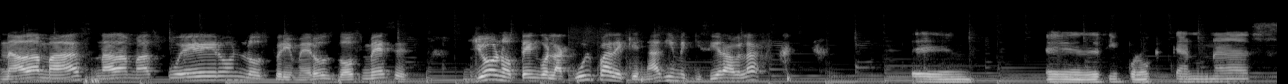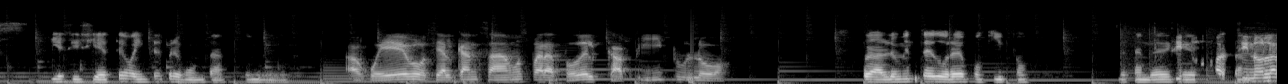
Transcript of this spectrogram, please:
Nada más, nada más fueron los primeros dos meses. Yo no tengo la culpa de que nadie me quisiera hablar. Eh, eh, les informo que quedan unas 17 o 20 preguntas. A huevo, si alcanzamos para todo el capítulo. Probablemente dure poquito. Depende de Si qué. no, si no la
